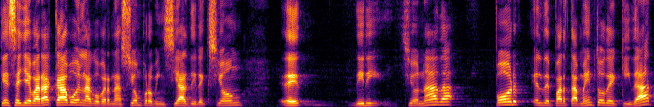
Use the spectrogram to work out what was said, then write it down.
que se llevará a cabo en la Gobernación Provincial, Dirección eh, direccionada por el Departamento de Equidad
